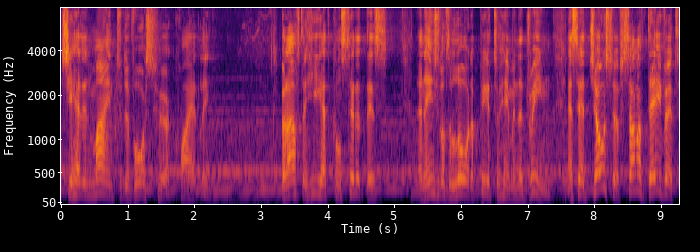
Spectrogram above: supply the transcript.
she had in mind to divorce her quietly. But after he had considered this, an angel of the Lord appeared to him in a dream and said, Joseph, son of David,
